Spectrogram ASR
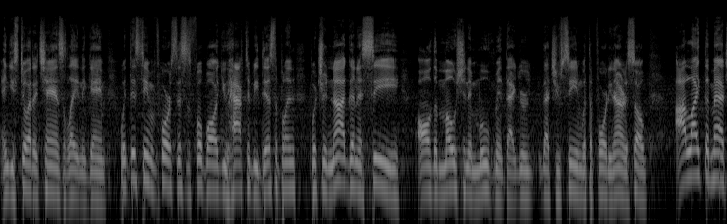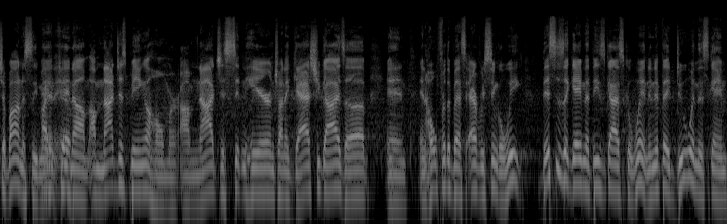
and you still had a chance late in the game. With this team, of course, this is football. You have to be disciplined, but you're not going to see all the motion and movement that you're that you've seen with the 49ers. So I like the matchup, honestly, man. And um, I'm not just being a homer. I'm not just sitting here and trying to gas you guys up and and hope for the best every single week this is a game that these guys could win. And if they do win this game,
